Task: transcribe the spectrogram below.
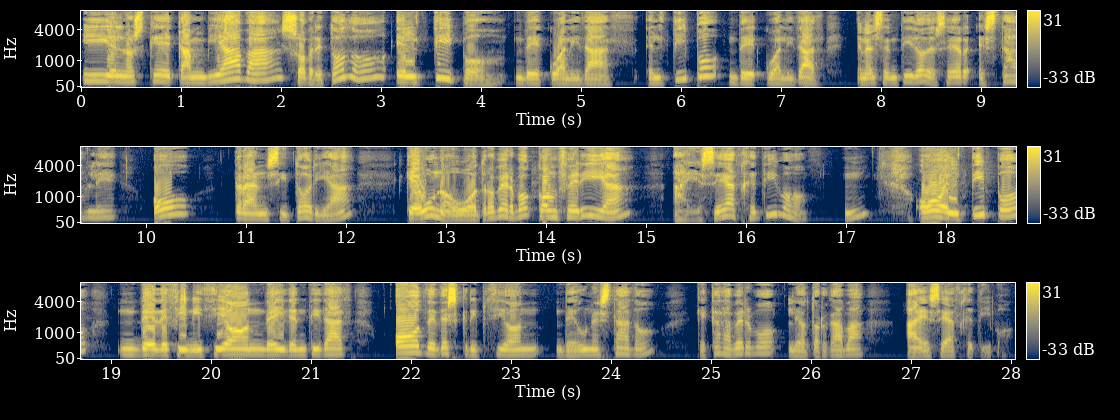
y en los que cambiaba sobre todo el tipo de cualidad el tipo de cualidad en el sentido de ser estable transitoria que uno u otro verbo confería a ese adjetivo. O el tipo de definición de identidad o de descripción de un estado que cada verbo le otorgaba a ese adjetivo.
